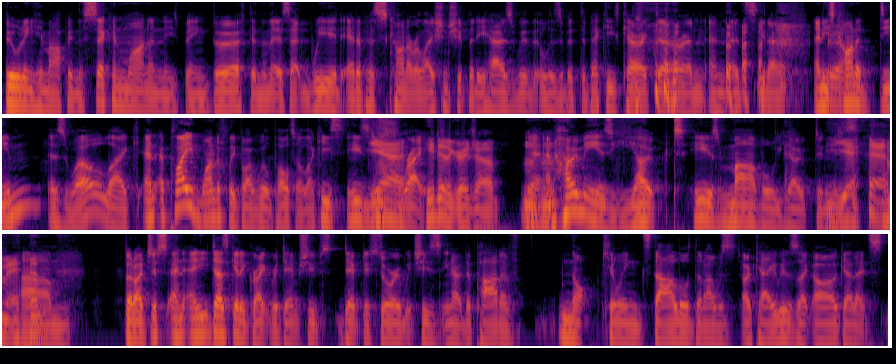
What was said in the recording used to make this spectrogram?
building him up in the second one and he's being birthed and then there's that weird Oedipus kind of relationship that he has with Elizabeth Debicki's character and and it's, you know, and he's kind of dim as well, like and it played wonderfully by Will Poulter. Like he's he's, he's Yeah. great. He did a great job. yeah, Mhm. and Homie is yoked. He is Marvel yoked in this. Yeah, man. Um, but I just and, and he does get a great redemptive redemptive story, which is you know the part of not killing Star Lord that I was okay with. It's like oh okay, that's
